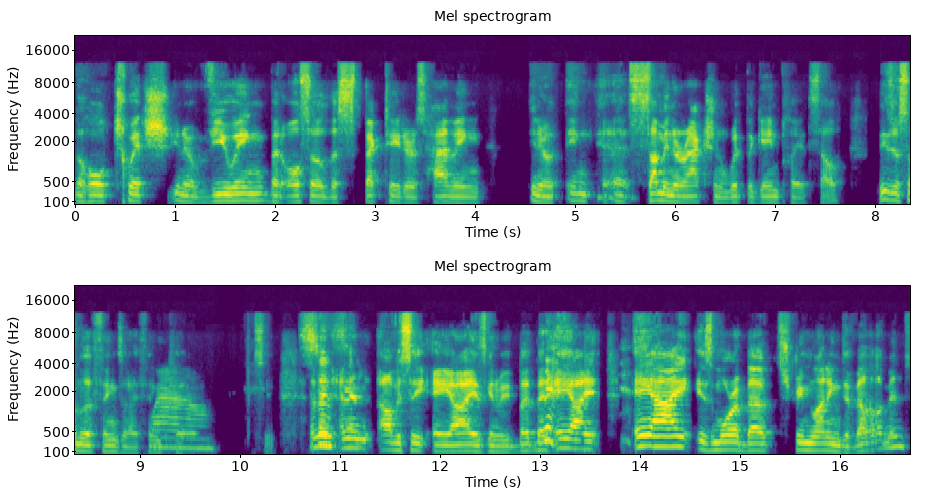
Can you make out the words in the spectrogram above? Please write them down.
the whole Twitch, you know, viewing, but also the spectators having, you know, in, uh, some interaction with the gameplay itself. These are some of the things that I think. Uh, wow. Uh, see. And so then, and then obviously AI is going to be, but but AI AI is more about streamlining development.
